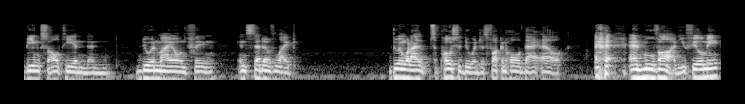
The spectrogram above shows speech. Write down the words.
being salty and, and doing my own thing instead of like doing what I'm supposed to do and just fucking hold that L and move on. You feel me?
